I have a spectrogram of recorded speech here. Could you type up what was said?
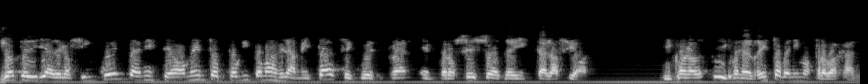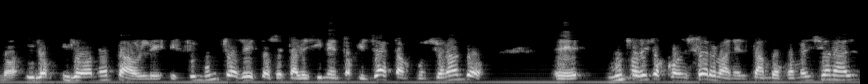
yo te diría de los 50 en este momento, un poquito más de la mitad se encuentran en proceso de instalación. Y con, y con el resto venimos trabajando. Y lo, y lo notable es que muchos de estos establecimientos que ya están funcionando, eh, muchos de ellos conservan el tambo convencional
